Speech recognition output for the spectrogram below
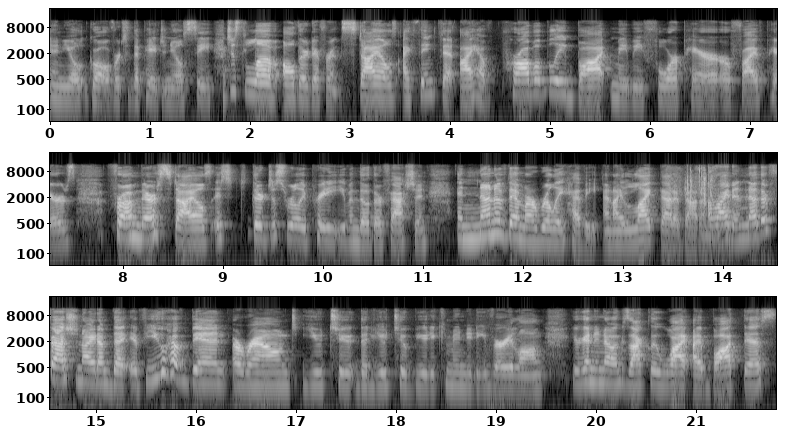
and you'll go over to the page and you'll see. I just love all their different styles. I think that I have probably bought maybe four pair or five pairs from their styles. It's They're just really pretty even though they're fashion and none of them are really heavy and I like that about them. All right, another fashion item that if you have been around YouTube, the YouTube beauty community very long, you're gonna know exactly why I bought this.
